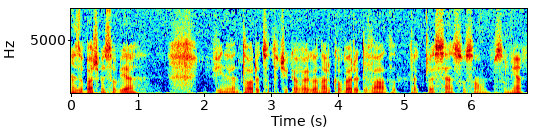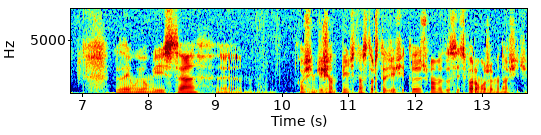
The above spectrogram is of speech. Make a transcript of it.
Zobaczmy sobie w inwentory, co tu ciekawego. Narkobery 2 to tak bez sensu są w sumie. Zajmują miejsce. Ym, 85 na 140. To już mamy dosyć sporo, możemy nosić.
